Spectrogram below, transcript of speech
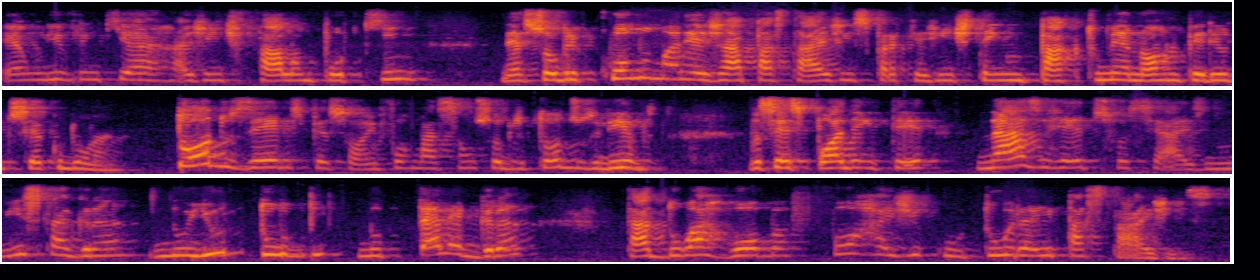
É um livro em que a, a gente fala um pouquinho né, sobre como manejar pastagens para que a gente tenha um impacto menor no período seco do ano. Todos eles, pessoal, informação sobre todos os livros, vocês podem ter nas redes sociais, no Instagram, no YouTube, no Telegram, tá? Do arroba Forragicultura e Pastagens.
